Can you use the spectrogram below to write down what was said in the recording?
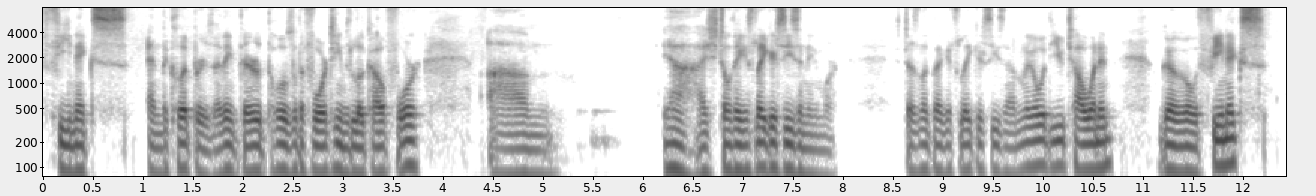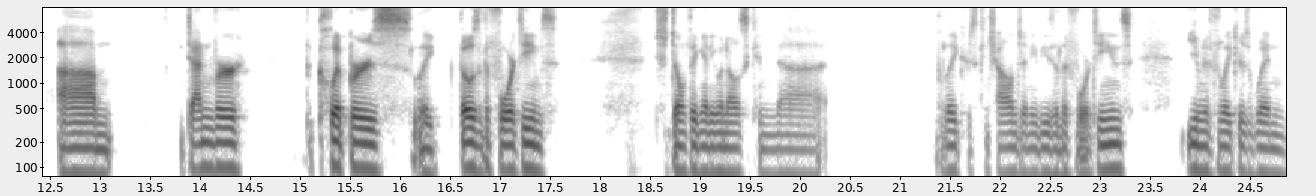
Phoenix, and the Clippers. I think they're those are the four teams to look out for. Um, yeah, I just don't think it's Lakers season anymore. It doesn't look like it's Lakers season. I'm gonna go with Utah winning. I'm gonna go with Phoenix, um, Denver, the Clippers. Like those are the four teams. Just don't think anyone else can. Uh, the Lakers can challenge any of these other four teams. even if the Lakers win,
